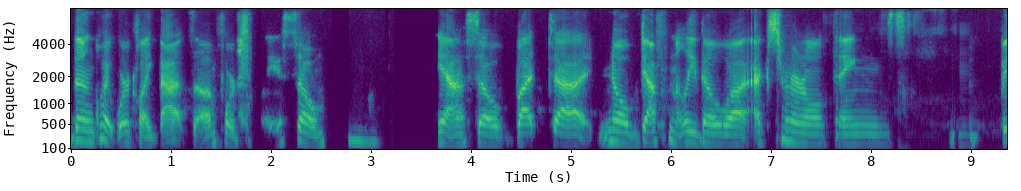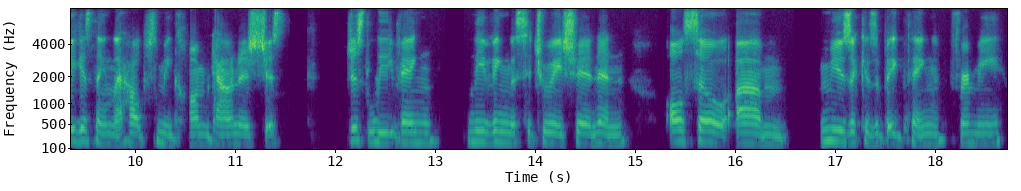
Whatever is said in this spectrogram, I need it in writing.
doesn't quite work like that, unfortunately. So mm-hmm. Yeah, so but uh no, definitely though uh, external things biggest thing that helps me calm down is just just leaving leaving the situation and also um, music is a big thing for me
